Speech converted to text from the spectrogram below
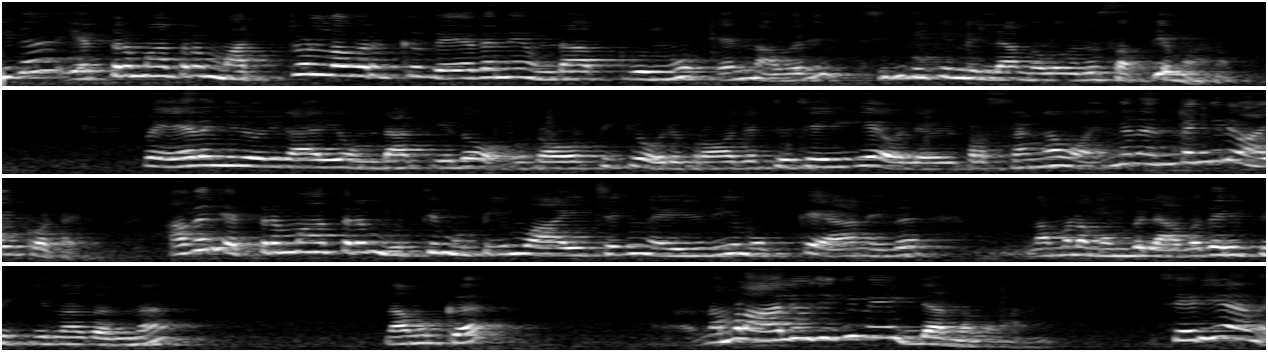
ഇത് എത്രമാത്രം മറ്റുള്ളവർക്ക് വേദന ഉണ്ടാക്കുന്നു എന്നവർ ചിന്തിക്കുന്നില്ല എന്നുള്ള ഒരു സത്യമാണ്. ഇപ്പോൾ ഏതെങ്കിലും ഒരു കാര്യം ഉണ്ടാക്കിയതോ പ്രവർത്തിക്കോ ഒരു പ്രോജക്റ്റ് ചെയ്യുകയോ അല്ലെ ഒരു പ്രസംഗമോ അങ്ങനെ എന്തെങ്കിലും ആയിക്കോട്ടെ. അവർ എത്രമാത്രം ബുദ്ധിമുട്ടിയും വായിച്ചും എഴുതിയും ഒക്കെയാണ് ഇത് നമ്മുടെ മുമ്പിൽ അവതരിപ്പിക്കുന്നതെന്ന് നമുക്ക് നമ്മൾ ആലോചിക്കുന്നേ ഇല്ല എന്നുള്ളതാണ്. ശരിയാണ്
